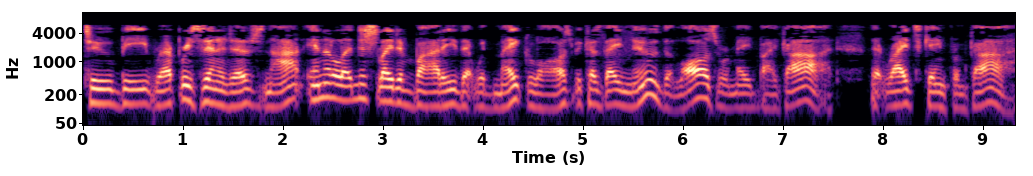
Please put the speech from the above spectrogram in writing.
to be representatives, not in a legislative body that would make laws because they knew the laws were made by God, that rights came from God.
